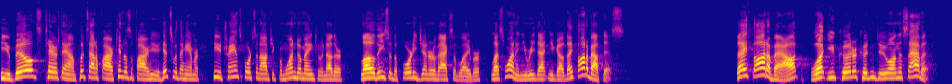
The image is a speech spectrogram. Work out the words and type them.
He who builds, tears down, puts out a fire, kindles a fire. He who hits with a hammer. He who transports an object from one domain to another. Lo, these are the 40 generative acts of labor, less one. And you read that and you go, they thought about this. They thought about what you could or couldn't do on the Sabbath.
